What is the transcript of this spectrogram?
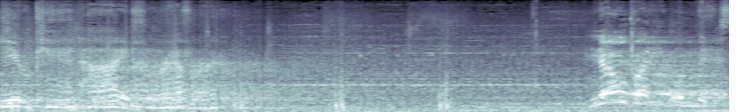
You can't hide forever. Nobody will miss.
